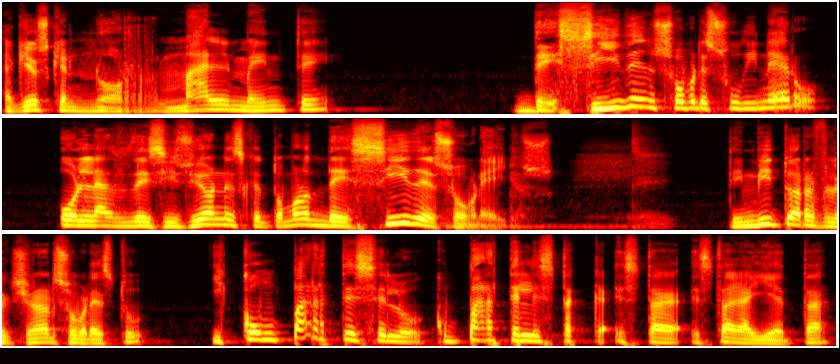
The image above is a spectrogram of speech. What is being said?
aquellos que normalmente deciden sobre su dinero o las decisiones que tomaron decide sobre ellos? Te invito a reflexionar sobre esto y compárteselo, compártele esta, esta, esta galleta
